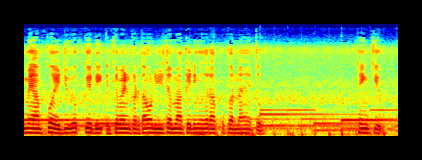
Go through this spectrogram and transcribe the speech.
मैं आपको एडुवोक के रिकमेंड करता हूँ। डिजिटल मार्केटिंग अगर आपको करना है तो। Thank you.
